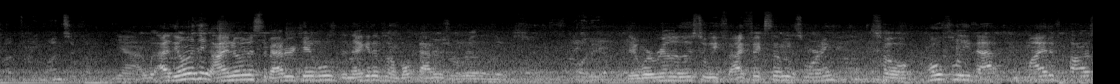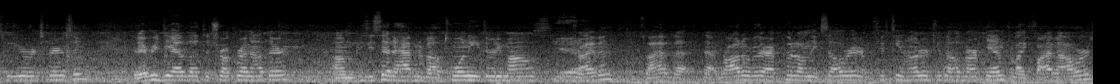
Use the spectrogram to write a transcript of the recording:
about three months ago. Yeah. The only thing I noticed the battery cables, the negatives on both batteries were really loose. They, were really loose, so we I fixed them this morning. So hopefully that might have caused what you were experiencing. But every day I let the truck run out there because he said it happened about 20, 30 miles Yeah. driving. So I have that, that rod over there. I put it on the accelerator 1500, 2000 RPM for like five hours.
